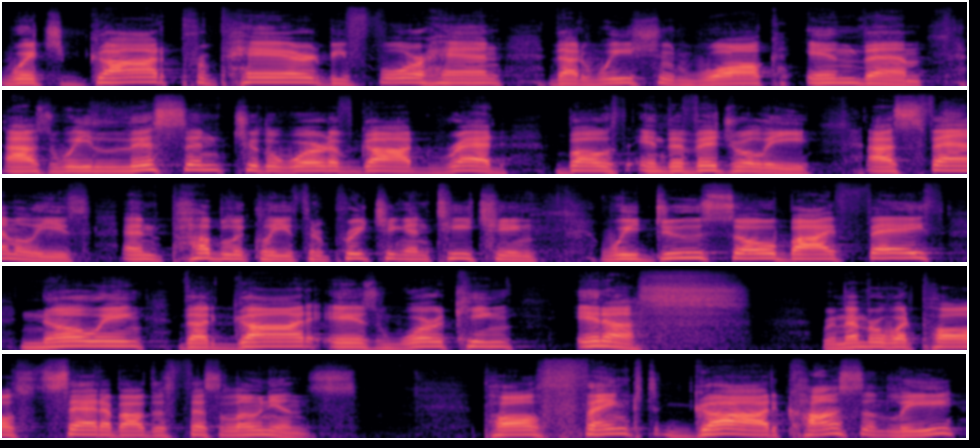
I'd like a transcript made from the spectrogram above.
which God prepared beforehand that we should walk in them. As we listen to the Word of God read both individually, as families, and publicly through preaching and teaching, we do so by faith, knowing that God is working in us. Remember what Paul said about the Thessalonians. Paul thanked God constantly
